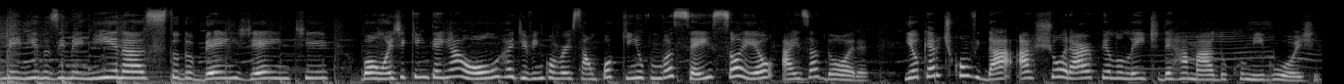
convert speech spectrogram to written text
meninos e meninas, tudo bem, gente? Bom, hoje quem tem a honra de vir conversar um pouquinho com vocês sou eu, a Isadora. E eu quero te convidar a chorar pelo leite derramado comigo hoje.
